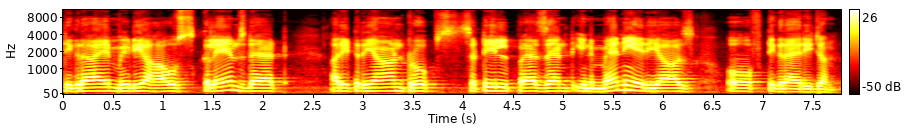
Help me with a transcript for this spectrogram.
Tigray Media House claims that Eritrean troops still present in many areas of Tigray region.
